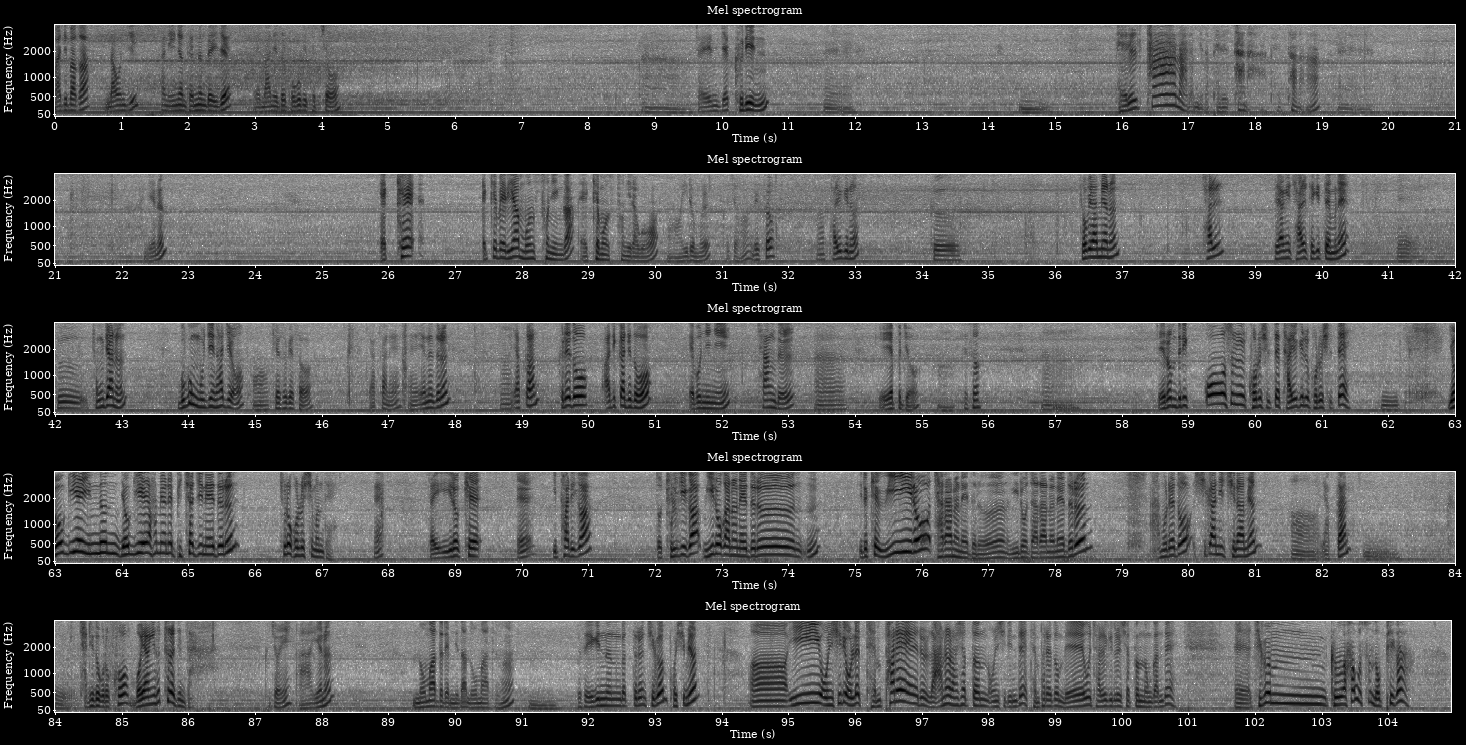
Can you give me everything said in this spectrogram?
마디바가 나온 지 한 2년 됐는데 이제 예, 많이들 보급이 됐죠. 아, 자 이제 그린 예, 음, 벨타나랍니다. 벨타나 벨타나 예. 얘는 에케 에케베리아 몬스톤인가 에케몬스톤이라고 어, 이름을 그죠. 그래서 어, 다육이는 그 교배하면은 잘 배양이 잘 되기 때문에 예, 그 종자는 무궁무진하죠. 어, 계속해서 약간의 예, 얘네들은 어, 약간 그래도 아직까지도 에보니니 창들 어, 예쁘죠. 어, 그래서 어, 자, 여러분들이 꽃을 고르실 때 다육이를 고르실 때 음, 여기에 있는 여기에 화면에 비춰진 애들은 주로 고르시면 돼. 예? 자 이렇게 예? 이파리가 또 줄기가 위로 가는 애들은 음? 이렇게 위로 자라는 애들은 위로 자라는 애들은 아무래도 시간이 지나면 어, 약간 음, 그 자리도 그렇고 모양이 흐트러진다. 그죠? 아 얘는 노마드랍니다. 노마드. 음, 그래서 여기 있는 것들은 지금 보시면 어, 이 온실이 원래 덴파레를 란을 하셨던 온실인데 덴파레도 매우 잘 기르셨던 농가인데 예, 지금 그 하우스 높이가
